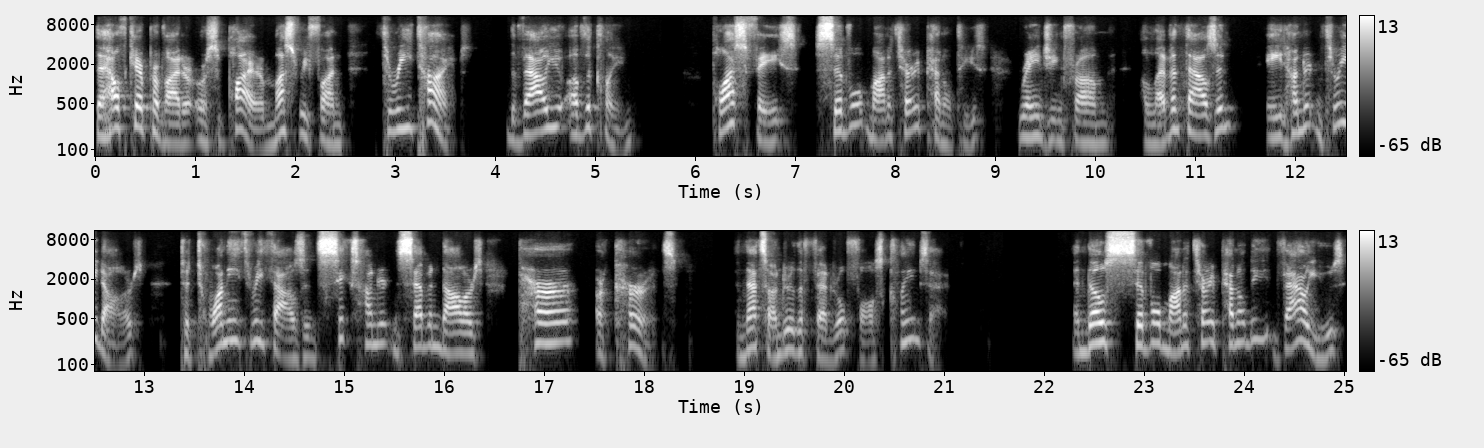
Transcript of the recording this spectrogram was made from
the healthcare provider or supplier must refund three times the value of the claim, plus face civil monetary penalties ranging from $11,803 to $23,607 per occurrence. And that's under the Federal False Claims Act. And those civil monetary penalty values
